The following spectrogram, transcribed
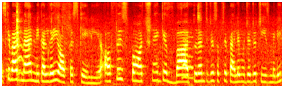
इसके बाद मैं निकल गई ऑफ़िस के लिए। ऑफ़िस पहुँचने के बाद तुरंत जो सबसे पहले मुझे जो चीज़ मिली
